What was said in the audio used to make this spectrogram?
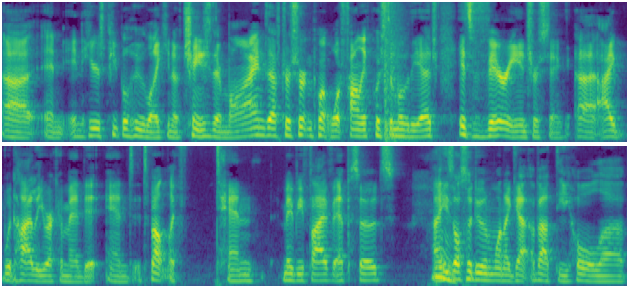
Uh, and and here's people who like you know change their minds after a certain point. What finally pushed them over the edge? It's very interesting. Uh, I would highly recommend it, and it's about like ten, maybe five episodes. Uh, he's also doing one I got about the whole uh,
